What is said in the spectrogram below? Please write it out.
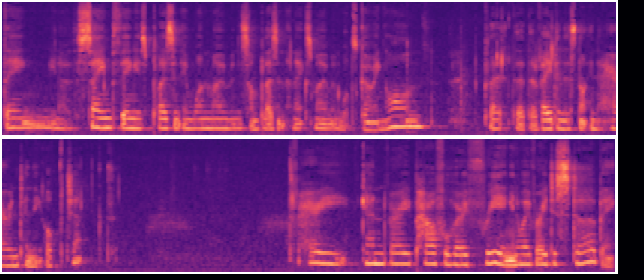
thing, you know, the same thing is pleasant in one moment, it's unpleasant the next moment, what's going on? The, the Vedana is not inherent in the object. It's very, again, very powerful, very freeing, in a way, very disturbing.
